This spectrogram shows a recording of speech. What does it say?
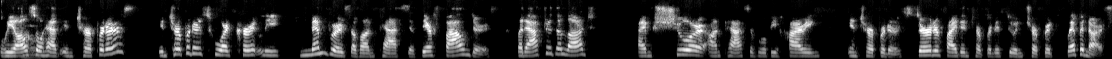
We also have interpreters, interpreters who are currently members of OnPassive, they're founders. But after the launch, I'm sure OnPassive will be hiring interpreters, certified interpreters to interpret webinars.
